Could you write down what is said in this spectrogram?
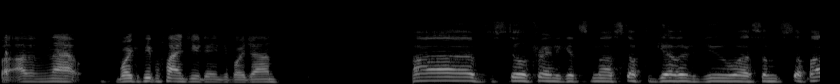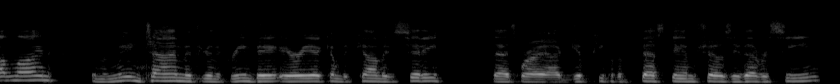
But other than that, where can people find you, Danger Boy John? Uh, still trying to get some uh, stuff together to do uh, some stuff online. In the meantime, if you're in the Green Bay area, come to Comedy City. That's where I uh, give people the best damn shows they've ever seen.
